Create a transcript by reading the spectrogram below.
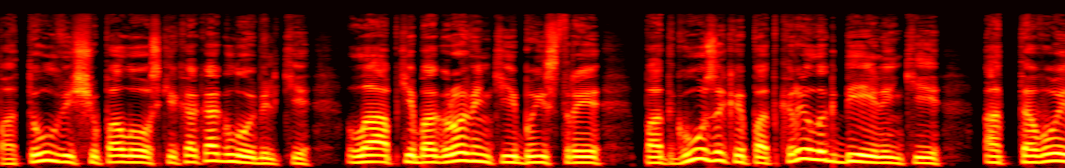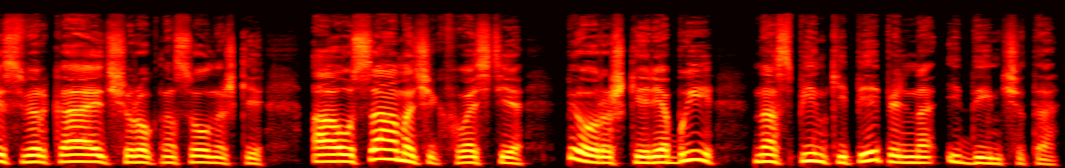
по туловищу полоски, как оглобельки, лапки багровенькие быстрые, подгузок и подкрылок беленькие, оттого и сверкает щурок на солнышке, а у самочек в хвосте перышки рябы, на спинке пепельно и дымчато.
